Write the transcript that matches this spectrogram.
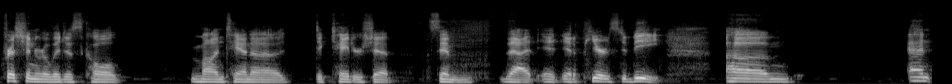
Christian religious cult, Montana dictatorship sim that it, it appears to be. Um, and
